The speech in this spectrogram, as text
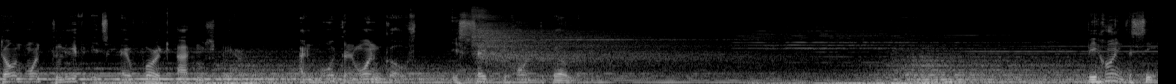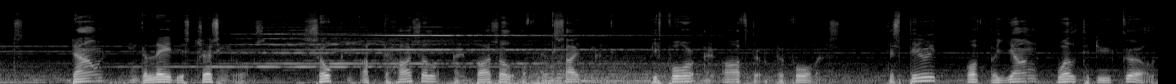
don't want to leave its euphoric atmosphere, and more than one ghost is said to haunt the building. Behind the scenes, down in the ladies' dressing rooms, soaking up the hustle and bustle of excitement before and after a performance, the spirit of a young, well-to-do girl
